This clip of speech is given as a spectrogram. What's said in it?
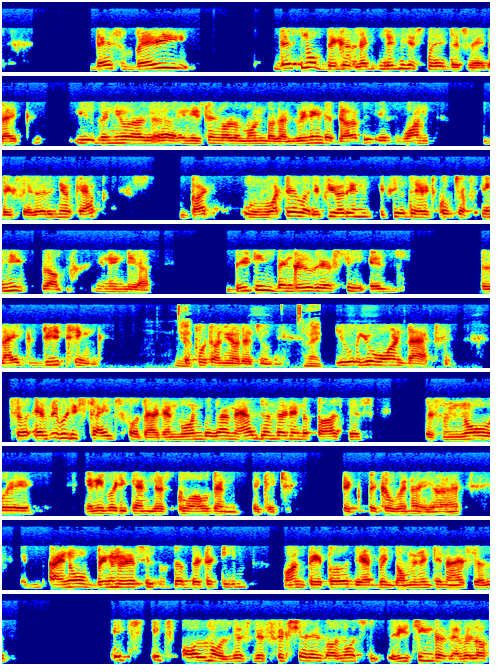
there's very there's no bigger. Let, let me just put it this way: like you, when you are uh, in East Bengal or Mohun Bagan, winning the derby is one big feather in your cap. But whatever, if you are in, if you're the head coach of any club in India, beating Bengaluru FC is like the thing Yeah. to put on your resume. Right. You you want that. So everybody strives for that, and Mohun Bagan I have done that in the past. There's there's no way anybody can just go out and pick it, pick pick a winner here. I know Bengaluru is the better team on paper. They have been dominant in ISL. It's it's almost this this fixture is almost reaching the level of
